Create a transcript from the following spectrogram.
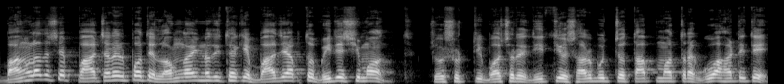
বাংলাদেশে পাচারের পথে লঙ্গাই নদী থেকে বাজেয়াপ্ত বিদেশি মদ। চৌষট্টি বছরে দ্বিতীয় সর্বোচ্চ তাপমাত্রা গুয়াহাটিতে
